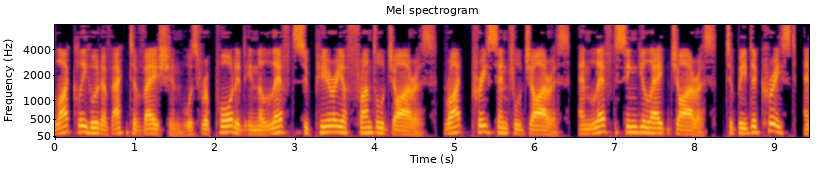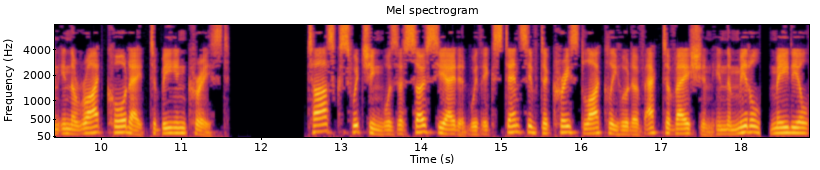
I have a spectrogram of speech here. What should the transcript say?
likelihood of activation was reported in the left superior frontal gyrus, right precentral gyrus, and left cingulate gyrus, to be decreased, and in the right caudate to be increased. Task switching was associated with extensive decreased likelihood of activation in the middle, medial,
